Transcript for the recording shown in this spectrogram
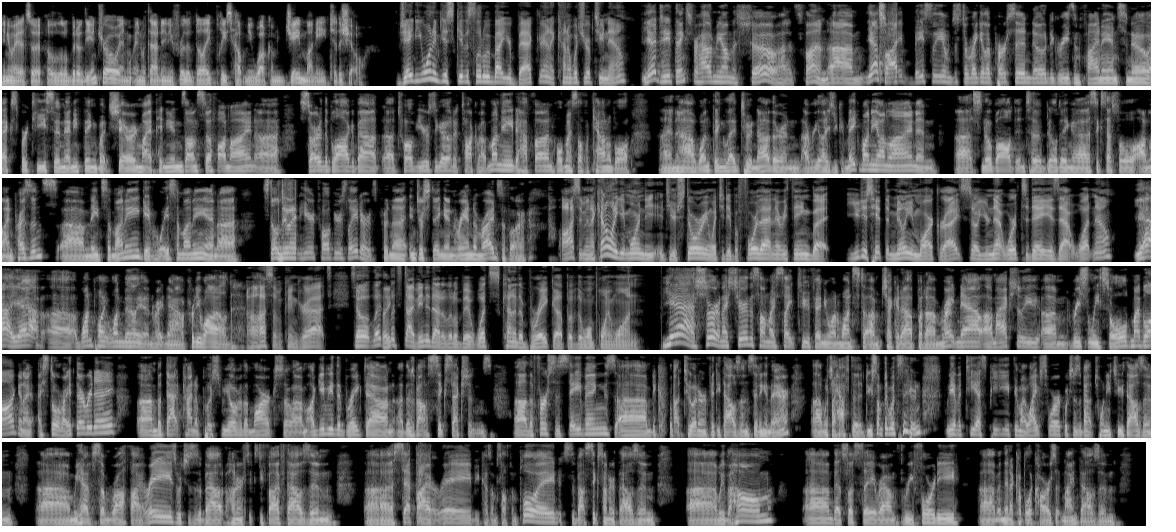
anyway, that's a, a little bit of the intro. And, and without any further delay, please help me welcome Jay Money to the show. Jay, do you want to just give us a little bit about your background and kind of what you're up to now? Yeah, dude, thanks for having me on the show. Uh, it's fun. Um, yeah, so I basically am just a regular person, no degrees in finance, no expertise in anything but sharing my opinions on stuff online. Uh, started the blog about uh, 12 years ago to talk about money, to have fun, hold myself accountable. And uh, one thing led to another, and I realized you can make money online and uh, snowballed into building a successful online presence, uh, made some money, gave away some money, and uh, still doing it here 12 years later. It's been an interesting and random ride so far. Awesome. And I kind of want to get more into, into your story and what you did before that and everything, but you just hit the million mark, right? So your net worth today is at what now? Yeah, yeah. Uh, 1.1 million right now. Pretty wild. Awesome. Congrats. So let, Thanks. let's dive into that a little bit. What's kind of the breakup of the 1.1? Yeah, sure. And I share this on my site too if anyone wants to um, check it out. But um, right now, um, I actually um, recently sold my blog and I, I still write there every day. Um, but that kind of pushed me over the mark. So um, I'll give you the breakdown. Uh, there's about six sections. Uh, the first is savings, um, because about 250,000 sitting in there, um, which I have to do something with soon. We have a TSP through my wife's work, which is about 22,000. Um, we have some Roth IRAs, which is about 165,000 uh, SEP IRA because I'm self-employed. It's about 600,000. Uh, we have a home, um, that's let's say around 340. Um, and then a couple of cars at 9,000.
